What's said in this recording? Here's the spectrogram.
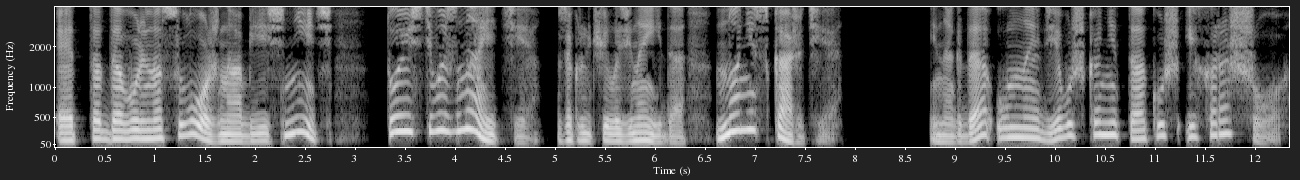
«Это довольно сложно объяснить. То есть вы знаете», — заключила Зинаида, — «но не скажете». Иногда умная девушка не так уж и хорошо.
